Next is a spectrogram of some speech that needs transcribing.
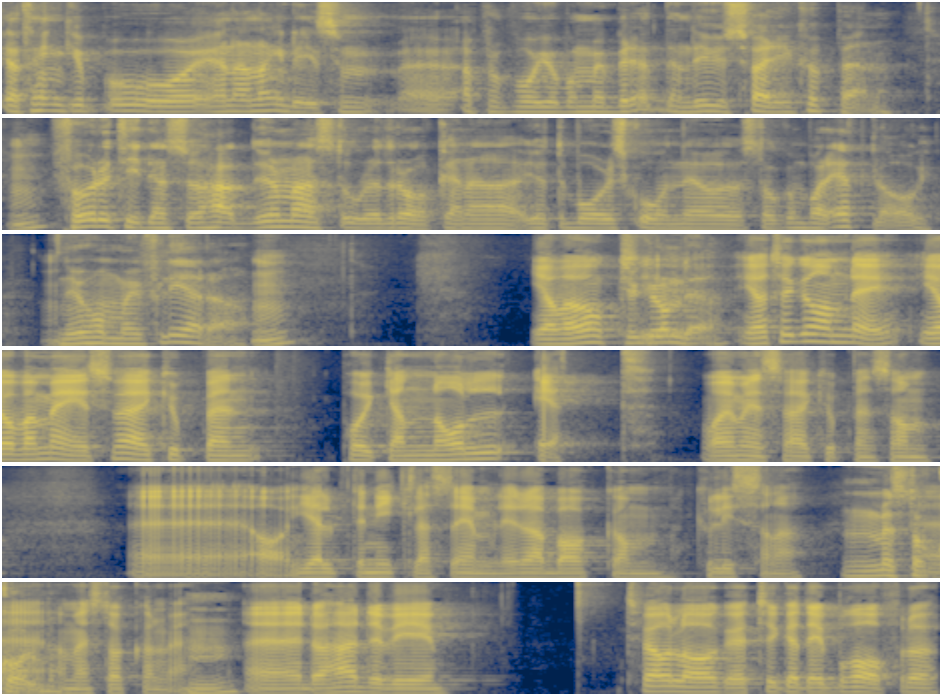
jag tänker på en annan grej som, eh, apropå att jobba med bredden, det är ju Sverigecupen. Förr i tiden så hade ju de här stora drakarna, Göteborg, Skåne och Stockholm, bara ett lag. Nu har man ju flera. Jag var också, Tycker du om det? Jag tycker om det. Jag var med i Sverigecupen pojkar 01. Var jag med i Sverigecupen som eh, ja, hjälpte Niklas och Emily där bakom kulisserna. Mm, Med Stockholm. Eh, med Stockholm, ja. Eh, då hade vi två lag och jag tycker att det är bra för då,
